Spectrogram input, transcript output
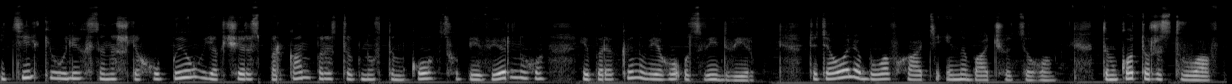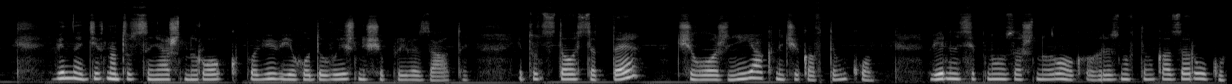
І тільки улігся на шляху пив, як через паркан перестрибнув Тимко, схопів вірного і перекинув його у свій двір. Тетя Оля була в хаті і не бачила цього. Тимко торжествував. Він надів на тусеня шнурок, повів його до вишні, щоб прив'язати. І тут сталося те, чого ж ніяк не чекав Тимко. Вірний сіпнув за шнурок, гризнув Тимка за руку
